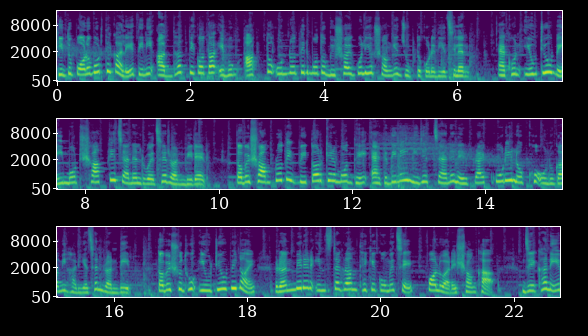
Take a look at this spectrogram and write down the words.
কিন্তু পরবর্তীকালে তিনি আধ্যাত্মিকতা এবং আত্ম উন্নতির মতো বিষয়গুলির সঙ্গে যুক্ত করে দিয়েছিলেন। এখন ইউটিউবেই মোট সাতটি চ্যানেল রয়েছে রণবীরের। তবে সাম্প্রতিক বিতর্কের মধ্যে একদিনেই নিজের চ্যানেলের প্রায় কুড়ি লক্ষ অনুগামী হারিয়েছেন রণবীর। তবে শুধু ইউটিউবই নয়, রণবীরের ইনস্টাগ্রাম থেকে কমেছে ফলোয়ারের সংখ্যা। যেখানে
